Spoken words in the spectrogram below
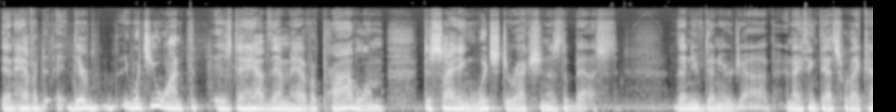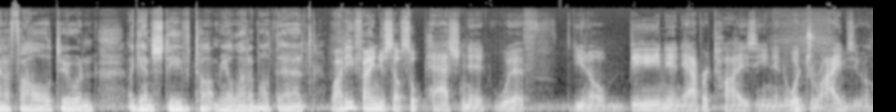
and have a. They're what you want is to have them have a problem deciding which direction is the best. Then you've done your job, and I think that's what I kind of follow too. And again, Steve taught me a lot about that. Why do you find yourself so passionate with you know being in advertising and what drives you?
